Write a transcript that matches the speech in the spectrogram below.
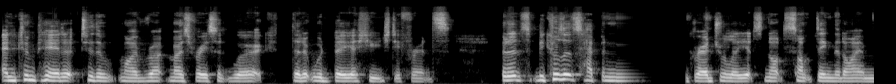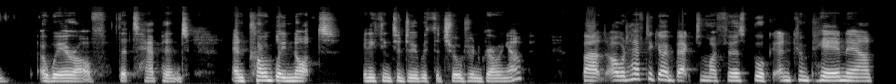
and compared it to the, my ro- most recent work, that it would be a huge difference. But it's because it's happened gradually, it's not something that I am aware of that's happened, and probably not anything to do with the children growing up. But I would have to go back to my first book and compare now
